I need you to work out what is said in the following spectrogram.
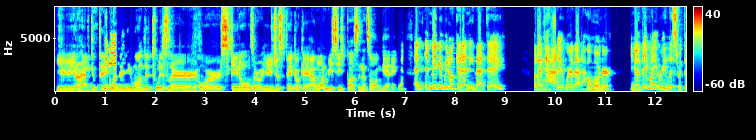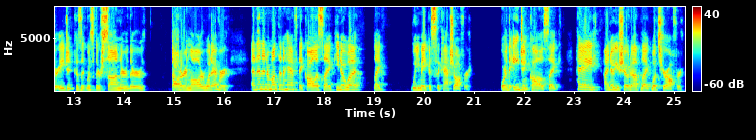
You, you don't have to pick maybe, whether you want the Twizzler or Skittles, or you just pick, okay, I want Reese's Puffs, and that's all I'm getting. Yeah. And, and maybe we don't get any that day, but I've had it where that homeowner you know, they might relist with their agent because it was their son or their daughter in law or whatever. And then in a month and a half, they call us like, you know what? Like, will you make us the cash offer? Or the agent calls like, hey, I know you showed up. Like, what's your offer?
